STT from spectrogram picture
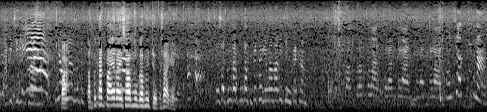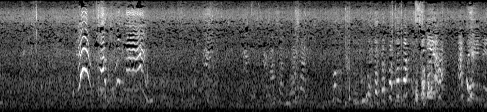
Tapi cilik banget. Pak, tapi kan Pak Era munggah midho pesake. Besok bentar-bentar dipegangin Mama Licin, pegang. Pelan-pelan, pelan-pelan, pelan-pelan. Tenang. Merasat, merasat. Iya, ada ini.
